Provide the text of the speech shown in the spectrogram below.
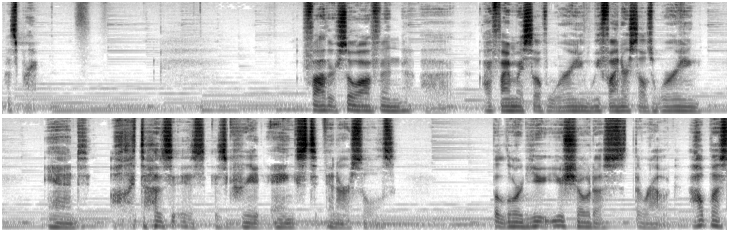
Let's pray. Father, so often uh, I find myself worrying, we find ourselves worrying, and all it does is, is create angst in our souls. But Lord, you, you showed us the route. Help us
